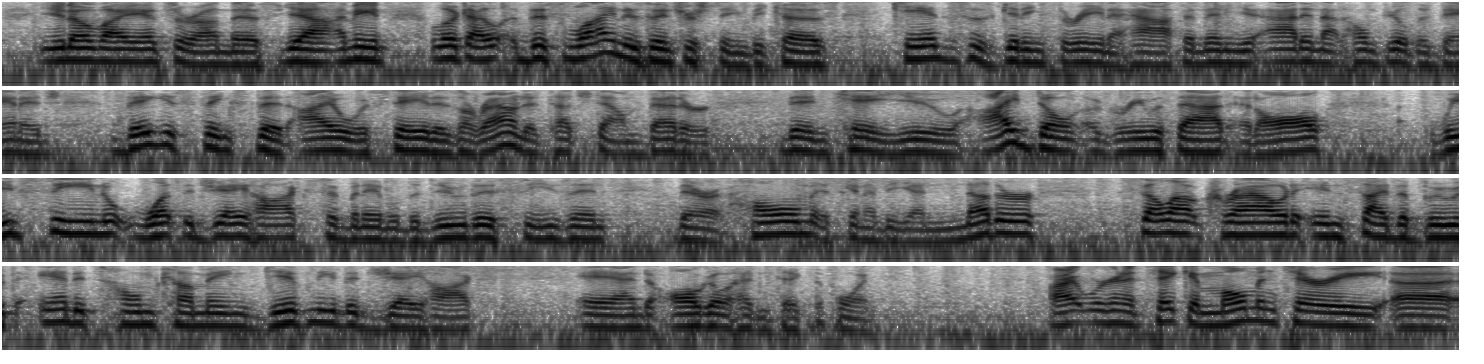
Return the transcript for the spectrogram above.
you know my answer on this. Yeah, I mean, look, I, this line is interesting because Kansas is getting three and a half, and then you add in that home field advantage. Vegas thinks that Iowa State is around a touchdown better than KU. I don't agree with that at all. We've seen what the Jayhawks have been able to do this season. They're at home. It's going to be another sellout crowd inside the booth, and it's homecoming. Give me the Jayhawks, and I'll go ahead and take the points. All right, we're going to take a momentary uh,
